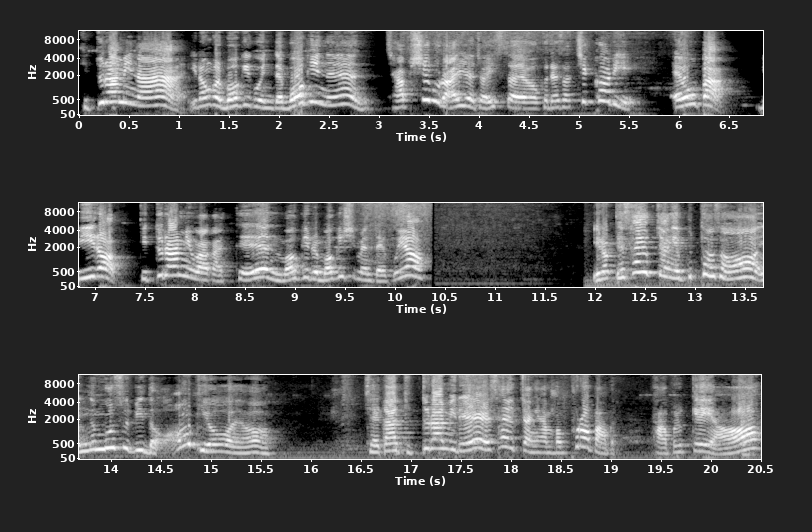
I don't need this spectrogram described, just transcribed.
귀뚜라미나 이런 걸 먹이고 있는데 먹이는 잡식으로 알려져 있어요. 그래서 치커리, 애호박, 미럽, 귀뚜라미와 같은 먹이를 먹이시면 되고요. 이렇게 사육장에 붙어서 있는 모습이 너무 귀여워요. 제가 귀뚜라미를 사육장에 한번 풀어봐 볼게요.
